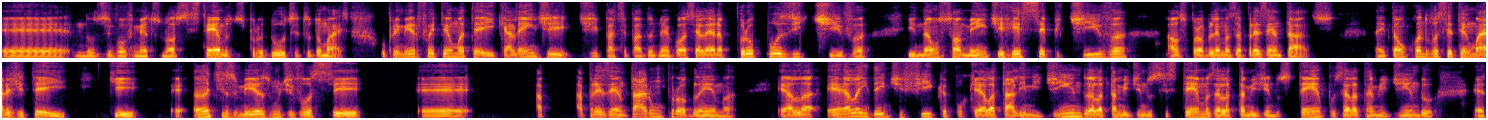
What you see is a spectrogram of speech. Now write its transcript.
é, no desenvolvimento dos nossos sistemas, dos produtos e tudo mais. O primeiro foi ter uma TI que, além de, de participar do negócio, ela era propositiva e não somente receptiva aos problemas apresentados. Então, quando você tem uma área de TI que, é, antes mesmo de você é, a, apresentar um problema, ela, ela identifica, porque ela está ali medindo, ela está medindo os sistemas, ela está medindo os tempos, ela está medindo é,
